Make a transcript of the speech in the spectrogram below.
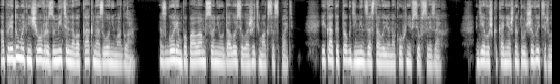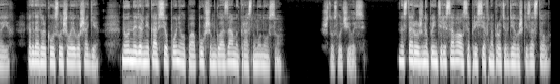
А придумать ничего вразумительного как назло не могла. С горем пополам Соне удалось уложить Макса спать. И как итог Демид застал ее на кухне всю в слезах. Девушка, конечно, тут же вытерла их, когда только услышала его шаги, но он наверняка все понял по опухшим глазам и красному носу. Что случилось? Настороженно поинтересовался, присев напротив девушки за стол.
